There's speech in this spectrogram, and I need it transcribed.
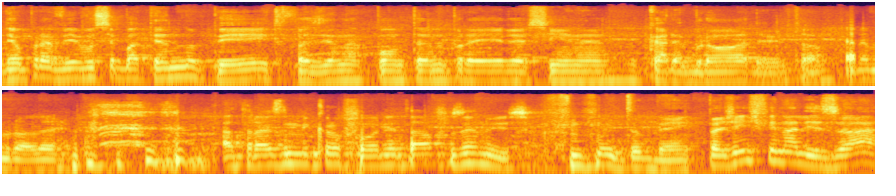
deu pra ver você batendo no peito, fazendo, apontando pra ele assim, né? O cara é brother e tal. Cara, brother. Atrás do microfone ele tava fazendo isso. Muito bem. Pra gente finalizar,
